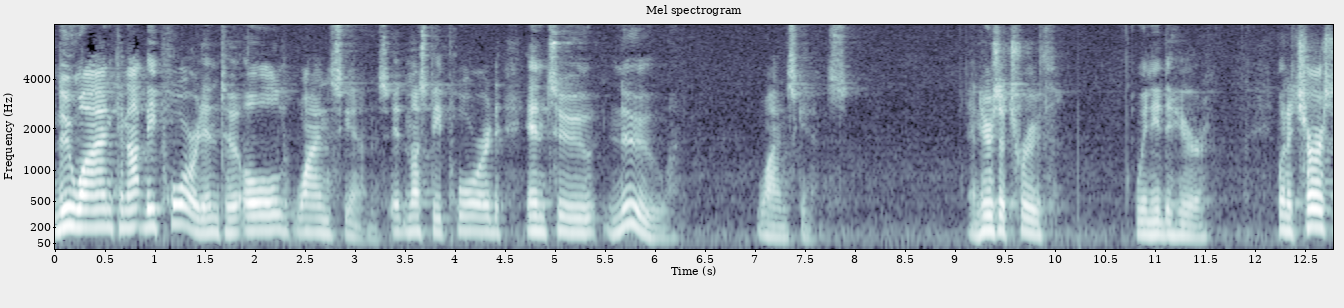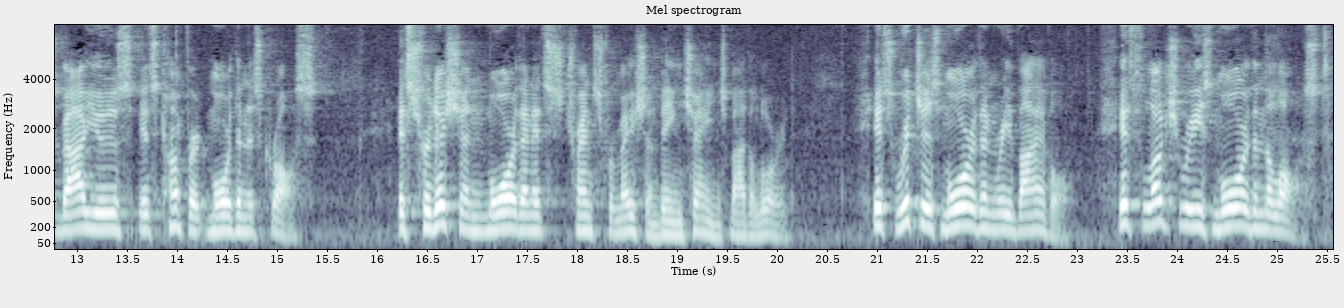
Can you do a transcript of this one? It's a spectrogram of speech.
New wine cannot be poured into old wineskins, it must be poured into new wineskins. And here's a truth we need to hear. When a church values its comfort more than its cross, its tradition more than its transformation being changed by the Lord, its riches more than revival, its luxuries more than the lost,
